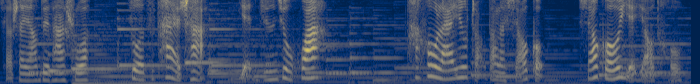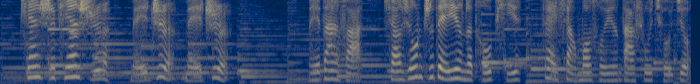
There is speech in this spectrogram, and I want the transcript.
小山羊对他说，坐姿太差，眼睛就花。他后来又找到了小狗，小狗也摇头，偏食偏食，没治没治。没办法，小熊只得硬着头皮再向猫头鹰大叔求救。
